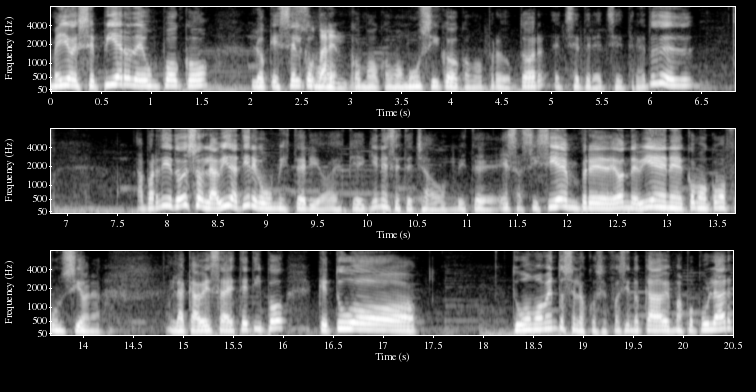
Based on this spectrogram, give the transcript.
medio que se pierde un poco lo que es él como, como, como músico, como productor, etcétera, etcétera. Entonces, a partir de todo eso, la vida tiene como un misterio. Es que, ¿quién es este chabón? ¿Viste? ¿Es así siempre? ¿De dónde viene? ¿Cómo, cómo funciona la cabeza de este tipo? Que tuvo, tuvo momentos en los que se fue haciendo cada vez más popular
